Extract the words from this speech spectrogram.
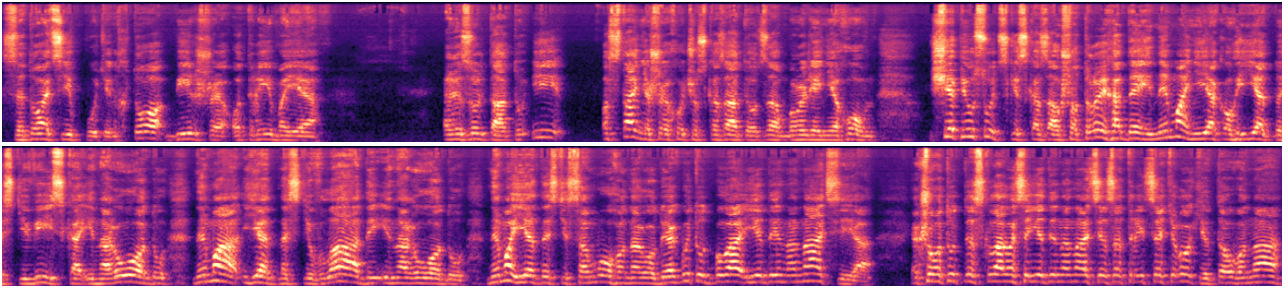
з ситуації Путін. Хто більше отримає результату? І останнє, що я хочу сказати, от за Бороління Говн. Ще Пілсудський сказав, що трой гадей нема ніякої єдності війська і народу, нема єдності влади і народу, нема єдності самого народу. Якби тут була єдина нація, якщо тут не склалася єдина нація за 30 років, то вона,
